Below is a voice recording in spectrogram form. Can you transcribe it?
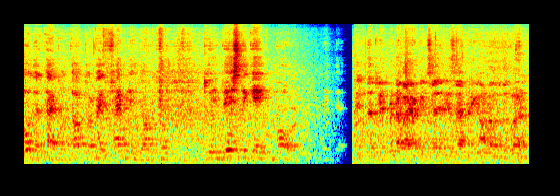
other type of doctor, like family doctor, to investigate more the treatment of aortic surgery is happening all over the world.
